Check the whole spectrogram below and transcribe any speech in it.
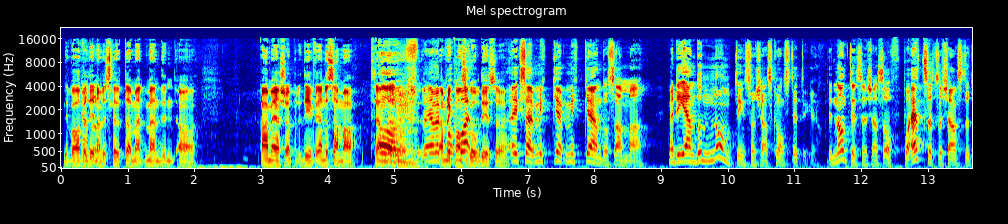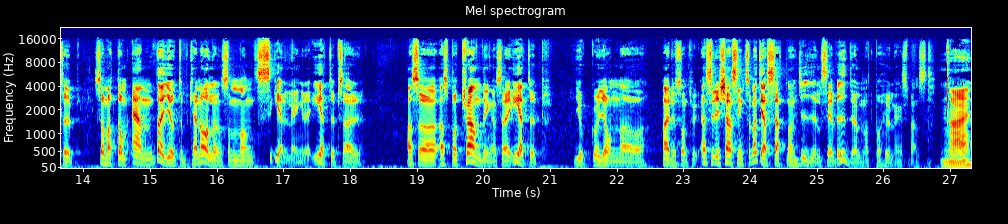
det var väl Ändå. det när vi slutade men, men ja. Ja men jag köper det, det är ändå samma trender. Ja, på- Amerikansk på- godis och... Exakt, mycket, mycket ändå samma Men det är ändå någonting som känns konstigt tycker jag Det är någonting som känns off På ett sätt så känns det typ som att de enda YouTube-kanalerna som man ser längre är typ så här. Alltså, alltså på trending och så här är typ Jocke och Jonna och är sånt. Alltså det känns inte som att jag har sett någon JLC-video eller något på hur länge som helst Nej.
